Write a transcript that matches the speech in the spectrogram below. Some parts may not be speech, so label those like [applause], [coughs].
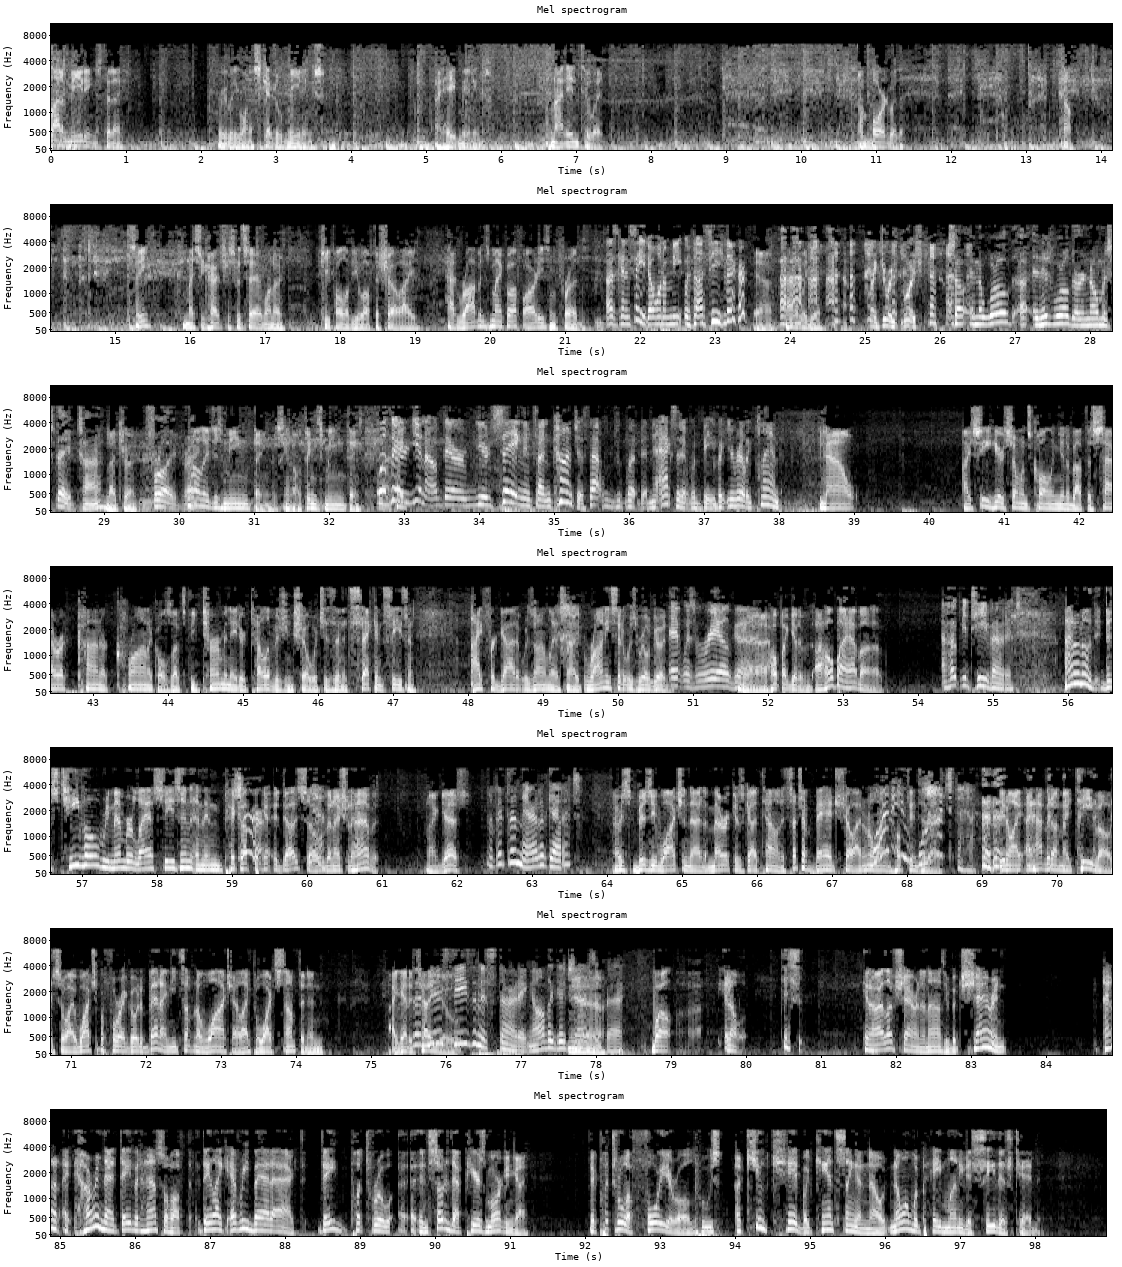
A lot of meetings today. Everybody want to schedule meetings. I hate meetings. Not into it. I'm bored with it. Oh. See? My psychiatrist would say I want to keep all of you off the show. I had Robin's mic off, Artie's, and Fred's. I was going to say, you don't want to meet with us either? [laughs] Yeah, had it with you. [laughs] like George Bush. So in the world, uh, in his world, there are no mistakes, huh? That's right. Freud, right? Well, they just mean things, you know. Things mean things. Well, they're, you know, they're you're saying it's unconscious. That was what an accident would be, but you really planned it. Now, I see here someone's calling in about the Sarah Connor Chronicles. That's the Terminator television show, which is in its second season. I forgot it was on last night. Ronnie said it was real good. It was real good. Yeah, I hope I get a. I hope I have a. I hope you TiVoed it. I don't know. Does TiVo remember last season and then pick Sure. up again? It does, so Yeah. then I should have it. I guess. If it's in there, it'll get it. I was busy watching that. America's Got Talent. It's such a bad show. I don't know why, Why I'm do hooked you into watch that. that? [laughs] you know, I, I have it on my TiVo, so I watch it before I go to bed. I need something to watch. I like to watch something, and I got to tell you. the new season is starting. All the good shows Yeah. are back. Well, uh, you know, this, you know, I love Sharon and Ozzy, but Sharon, I don't, I, her and that David Hasselhoff, they like every bad act. They put through, uh, and so did that Piers Morgan guy. They put through a four-year-old who's a cute kid but can't sing a note. No one would pay money to see this kid.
